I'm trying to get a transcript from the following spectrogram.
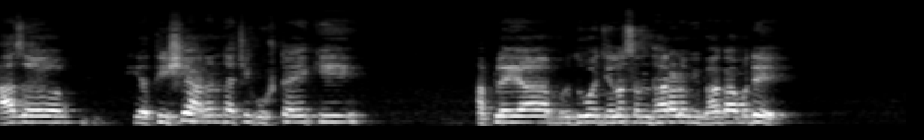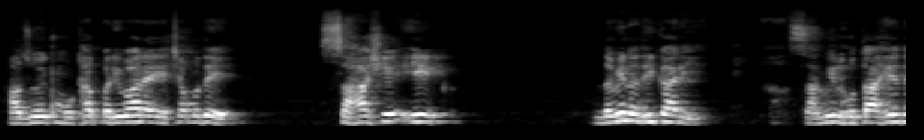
आज ही अतिशय आनंदाची गोष्ट आहे की आपल्या या मृदू व जलसंधारण विभागामध्ये हा जो एक मोठा परिवार आहे याच्यामध्ये सहाशे एक नवीन अधिकारी सामील होत आहेत.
